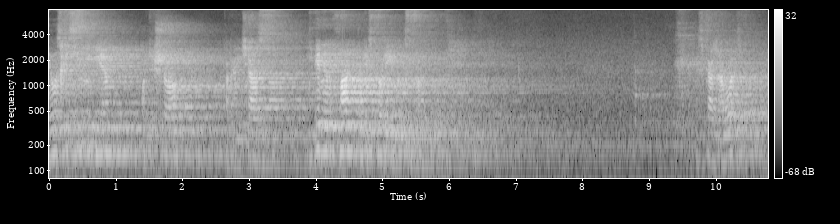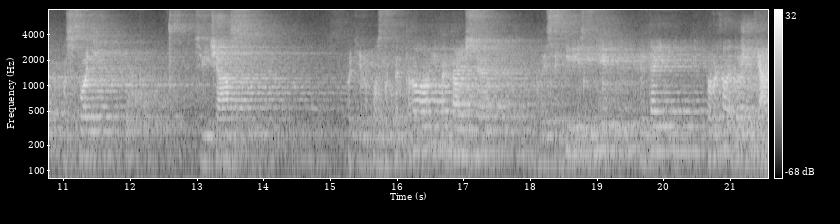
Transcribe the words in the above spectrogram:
І Воскресіння є поки що на час єдиним фактом історії людства. Скаже, а от Господь свій час, потім апостол Петро і так далі, коли святі різні дні, людей повертали до життя,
